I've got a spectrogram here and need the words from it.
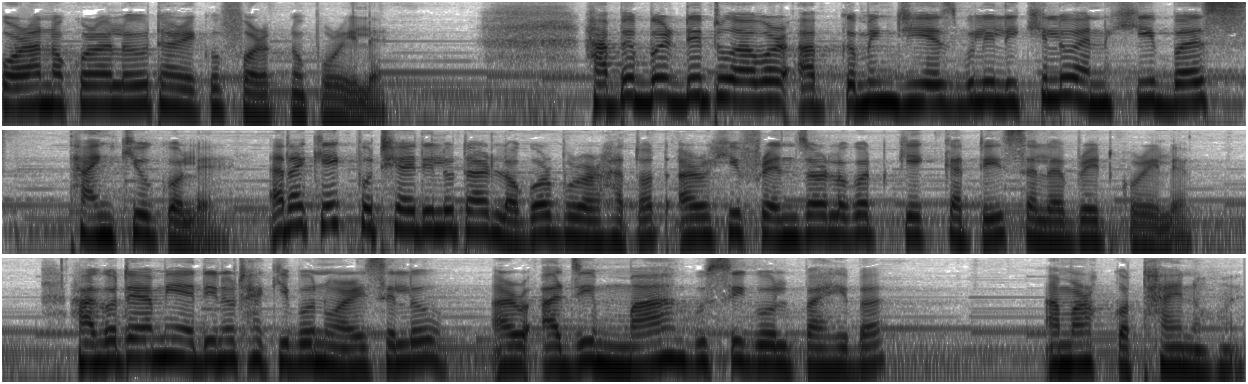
কৰা নকৰালৈও তাৰ একো ফৰক নপৰিলে। Happy birthday to our upcoming G S বুলি লিখিলোঁ এণ্ড সি বাছ থেংক ইউ ক'লে। এটা কেক পঠিয়াই দিলোঁ তাৰ লগৰবোৰৰ হাতত আৰু সি ফ্ৰেণ্ডছৰ লগত কেক কাটি চেলেব্ৰেট কৰিলে। আগতে আমি এদিনো থাকিব নোৱাৰিছিলোঁ আৰু আজি মাহ গুচি গ'ল পাহিবা। আমাৰ কথাই নহয়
